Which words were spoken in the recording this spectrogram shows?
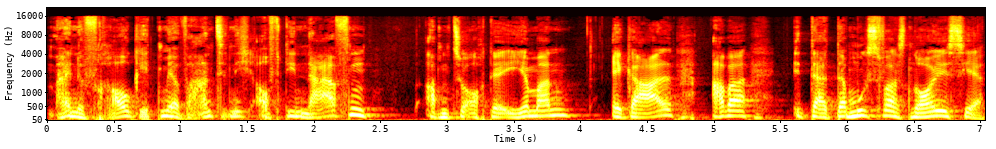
Meine Frau geht mir wahnsinnig auf die Nerven, ab und zu auch der Ehemann, egal, aber da, da muss was Neues her.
